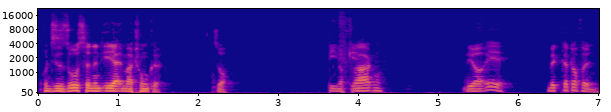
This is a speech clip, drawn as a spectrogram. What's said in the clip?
Und diese Soße nennt ihr ja immer Tunke. So, noch Beefke. Fragen? Ja, eh. Mit Kartoffeln.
